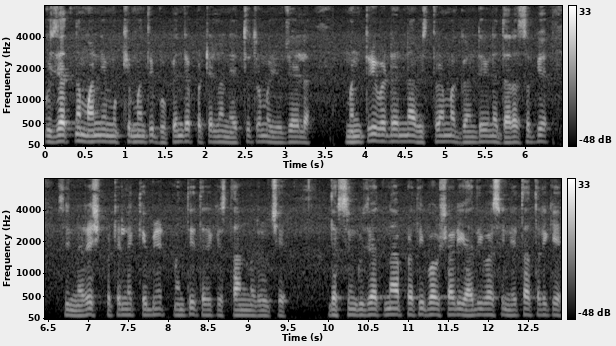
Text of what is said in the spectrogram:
ગુજરાતના માનનીય મુખ્યમંત્રી ભૂપેન્દ્ર પટેલના નેતૃત્વમાં યોજાયેલા મંત્રીમંડળના વિસ્તરણમાં ગણદેવીના ધારાસભ્ય શ્રી નરેશ પટેલને કેબિનેટ મંત્રી તરીકે સ્થાન મળ્યું છે. દક્ષિણ ગુજરાતના પ્રતિભાવશાળી આદિવાસી નેતા તરીકે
